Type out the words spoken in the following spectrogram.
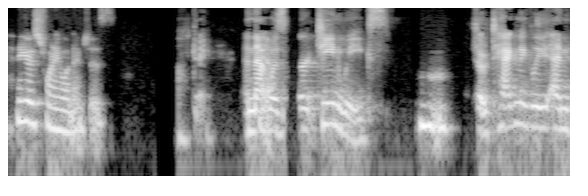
I think it was 21 inches. Okay. And that yeah. was 13 weeks. Mm-hmm. So technically, and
